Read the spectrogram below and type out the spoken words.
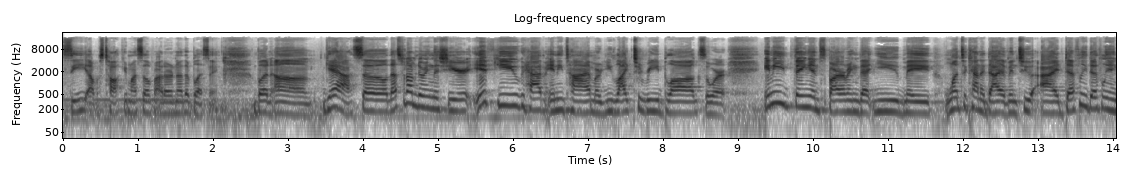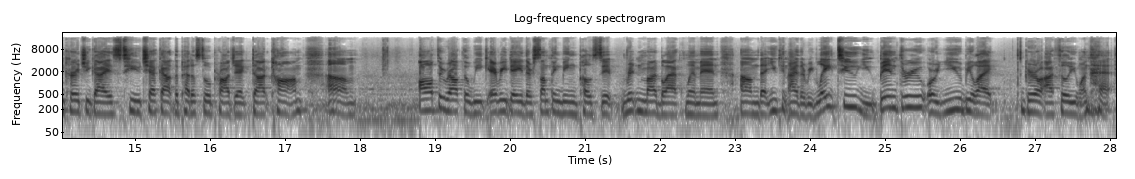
see i was talking myself out of another blessing. But um, yeah so that's what i'm doing this year. If you have any time or you like to read blogs or anything inspiring that you may want to kind of dive into i definitely definitely encourage you guys to check out the pedestalproject.com um, all throughout the week, every day, there's something being posted written by black women um, that you can either relate to, you've been through, or you be like, girl, I feel you on that.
